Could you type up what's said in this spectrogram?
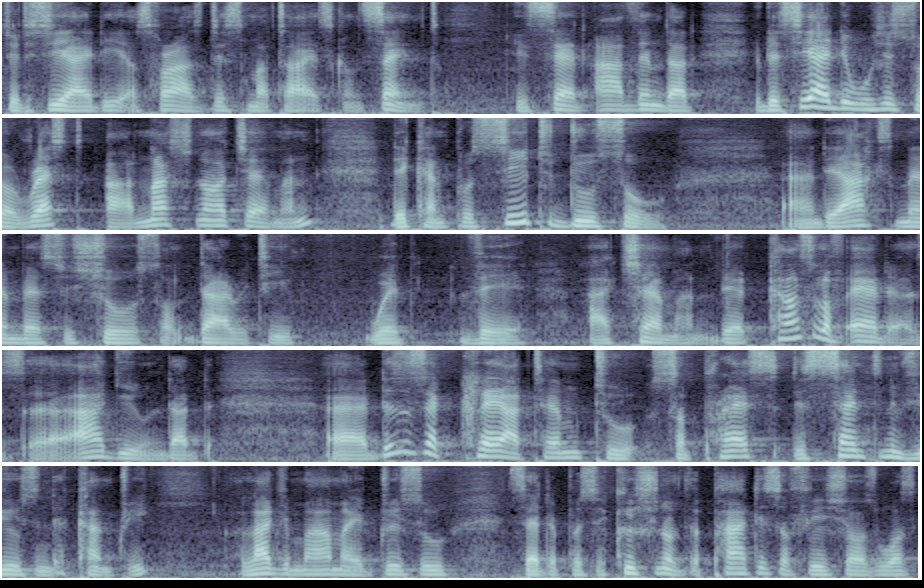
to the CID as far as this matter is concerned. He said, adding that if the CID wishes to arrest our national chairman, they can proceed to do so and they asked members to show solidarity with the uh, chairman. The Council of Elders uh, arguing that uh, this is a clear attempt to suppress dissenting views in the country. Alhaji Mahama Idrisu said the prosecution of the party's officials was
